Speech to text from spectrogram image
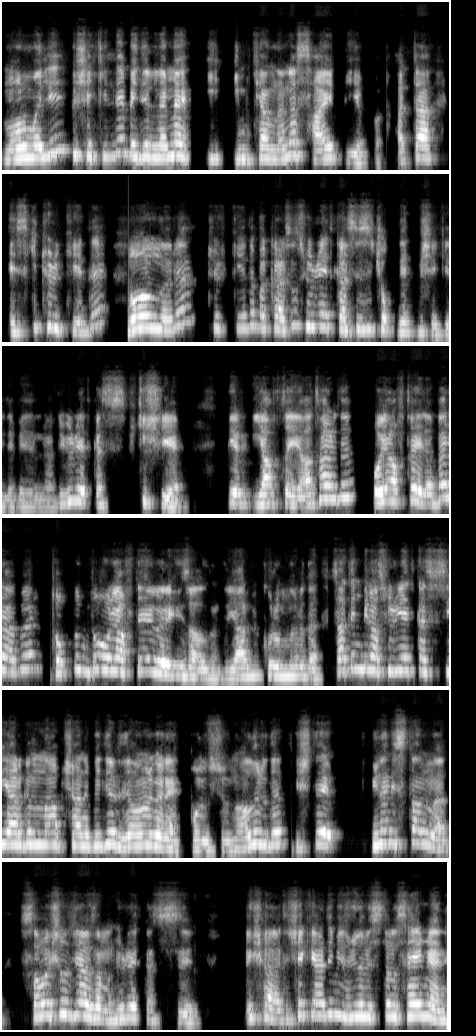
normali bir şekilde belirleme imkanlarına sahip bir yapı. Hatta eski Türkiye'de normları Türkiye'de bakarsanız Hürriyet Gazetesi çok net bir şekilde belirlerdi. Hürriyet Gazetesi bir kişiye bir yaftayı atardı. O yaftayla beraber toplum da o yaftaya göre hizalanırdı. Yargı kurumları da. Zaten biraz Hürriyet Gazetesi yargının ne yapacağını bilirdi. Ona göre pozisyonunu alırdı. İşte Yunanistan'la savaşılacağı zaman Hürriyet Gazetesi işareti çekerdi. Biz Yunanistan'ı sevmeyen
